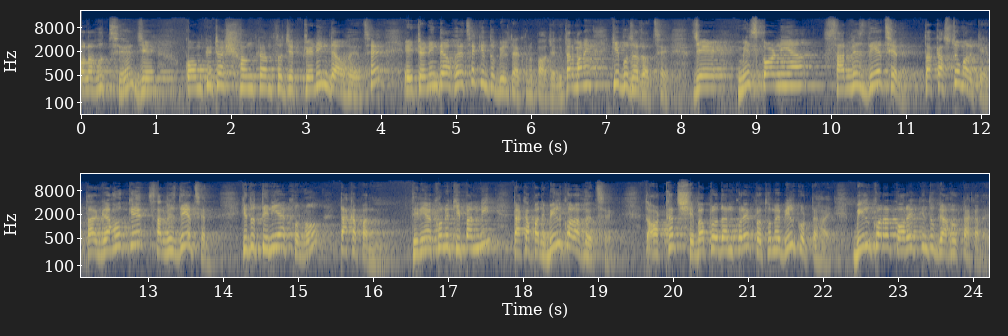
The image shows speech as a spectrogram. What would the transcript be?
বলা হচ্ছে যে কম্পিউটার সংক্রান্ত যে ট্রেনিং দেওয়া হয়েছে, এই ট্রেনিং দেওয়া হয়েছে কিন্তু বিলটা এখনও পাওয়া যায়নি। তার মানে কি বোঝা যাচ্ছে যে মিস কর্নিয়া সার্ভিস দিয়েছেন তার কাস্টমারকে, তার গ্রাহককে সার্ভিস দিয়েছেন, কিন্তু তিনি এখনও টাকা পাননি। তিনি এখনও কি পাননি? টাকা পানি বিল করা হয়েছে। তো অর্থাৎ সেবা প্রদান করে প্রথমে বিল করতে হয়। বিল করার পরে কিন্তু গ্রাহক টাকা দেয়।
